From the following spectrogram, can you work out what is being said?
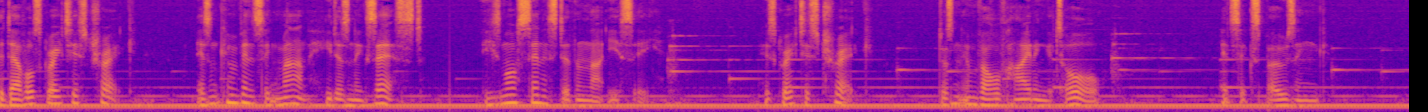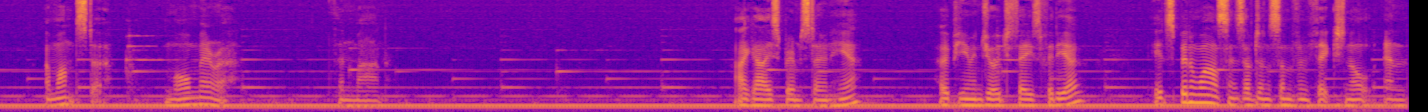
The devil's greatest trick isn't convincing man he doesn't exist. He's more sinister than that, you see. His greatest trick doesn't involve hiding at all, it's exposing a monster more mirror than man. Hi guys, Brimstone here. Hope you enjoyed today's video. It's been a while since I've done something fictional, and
